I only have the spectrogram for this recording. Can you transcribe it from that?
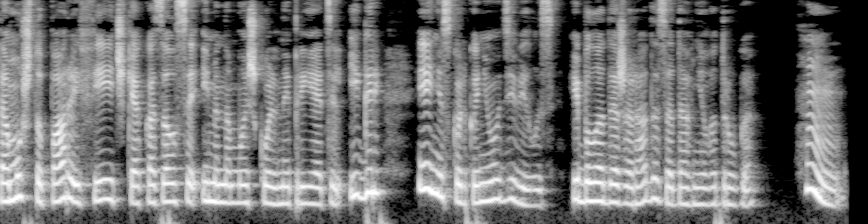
Тому, что парой феечки оказался именно мой школьный приятель Игорь, я нисколько не удивилась и была даже рада за давнего друга. «Хм,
